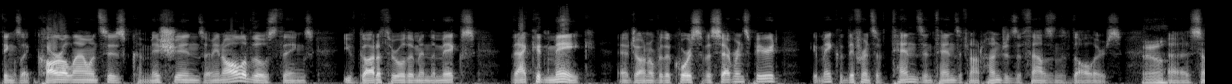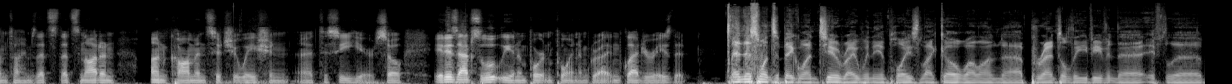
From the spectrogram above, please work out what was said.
Things like car allowances, commissions, I mean, all of those things, you've got to throw them in the mix. That could make, uh, John, over the course of a severance period, could make the difference of tens and tens, if not hundreds of thousands of dollars. Yeah. Uh, sometimes that's that's not an uncommon situation uh, to see here. So it is absolutely an important point. I'm, gra- I'm glad you raised it. And this one's a big one too, right? When the employees let go while on uh, parental leave, even the, if the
